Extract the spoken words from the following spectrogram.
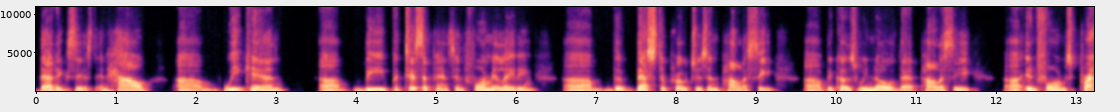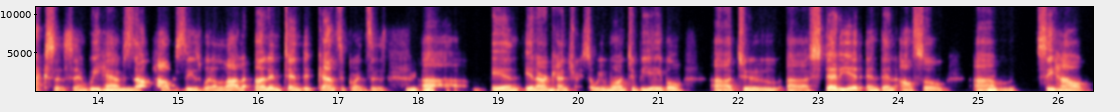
that exist and how um, we can uh, be participants in formulating um, the best approaches in policy uh, because we know that policy uh, informs praxis, and we have mm. some policies with a lot of unintended consequences mm-hmm. uh, in in our mm. country. So we want to be able uh, to uh, study it and then also mm. um, see how,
